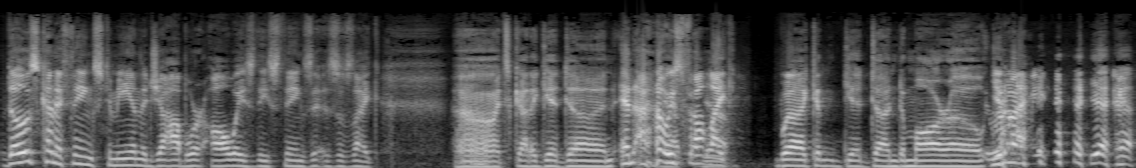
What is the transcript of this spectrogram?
those kind of things to me in the job were always these things that was like, oh, it's got to get done, and I always Yep, felt yep. like. Well, I can get done tomorrow. You know what I mean? yeah yeah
